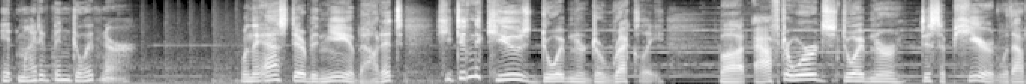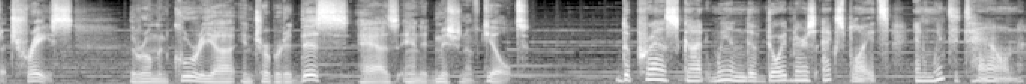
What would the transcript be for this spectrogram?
it might have been Deubner. When they asked d'Herbigny about it, he didn't accuse Deubner directly, but afterwards, Deubner disappeared without a trace. The Roman Curia interpreted this as an admission of guilt. The press got wind of Deubner's exploits and went to town.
